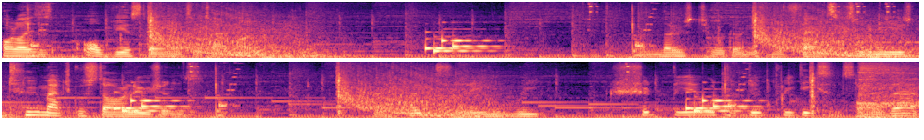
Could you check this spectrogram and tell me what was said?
Eyes is obvious going into attack mode. And those two are going into defense because we're going to use two magical star illusions. Should be able to do pretty decent. So that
